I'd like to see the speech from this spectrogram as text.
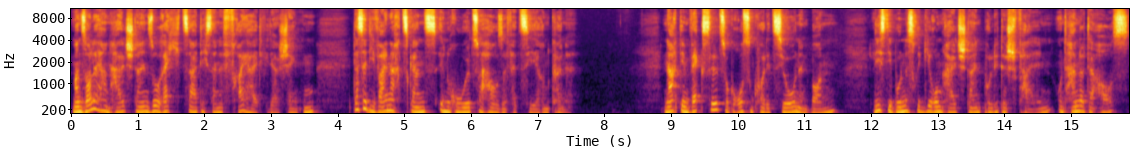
man solle Herrn Hallstein so rechtzeitig seine Freiheit wieder schenken, dass er die Weihnachtsgans in Ruhe zu Hause verzehren könne. Nach dem Wechsel zur Großen Koalition in Bonn ließ die Bundesregierung Hallstein politisch fallen und handelte aus,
